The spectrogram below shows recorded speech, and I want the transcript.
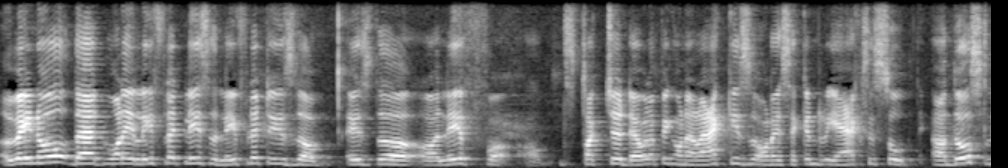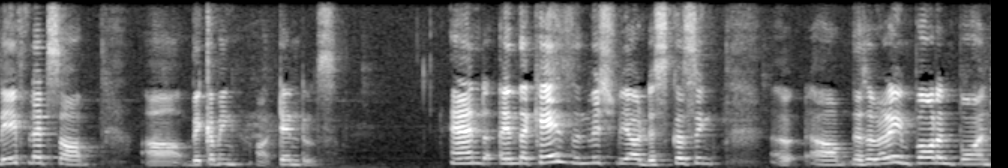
we know that what a leaflet is the leaflet is the is the uh, leaf uh, structure developing on a rachis on a secondary axis. So uh, those leaflets are uh, becoming uh, tendrils. And in the case in which we are discussing uh, um, there's a very important point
